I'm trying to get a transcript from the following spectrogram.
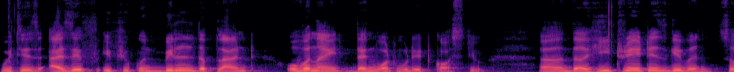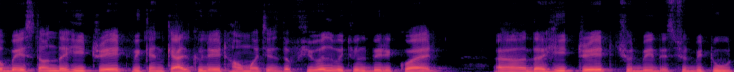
which is as if if you can build the plant overnight then what would it cost you. Uh, the heat rate is given. So, based on the heat rate we can calculate how much is the fuel which will be required. Uh, the heat rate should be this should be 2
